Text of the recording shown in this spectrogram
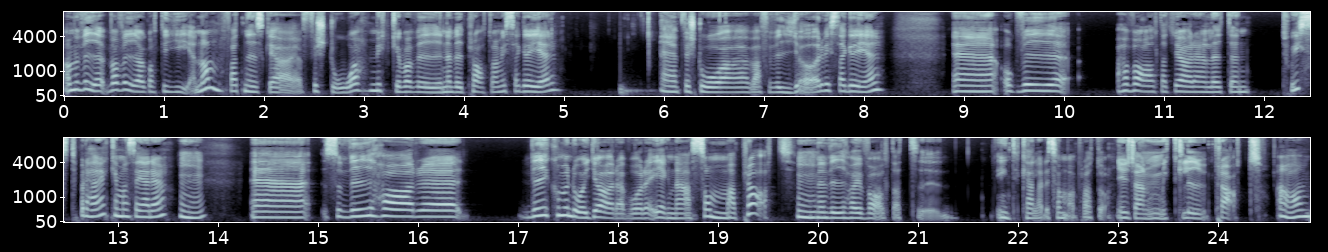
ja, men vi, vad vi har gått igenom för att ni ska förstå mycket vad vi, när vi pratar om vissa grejer. Eh, förstå varför vi gör vissa grejer. Och vi har valt att göra en liten twist på det här, kan man säga det? Mm. Så vi har vi kommer då göra våra egna sommarprat, Mm. men vi har ju valt att eh, inte kalla det sommarprat då. Utan mitt livprat. Ja,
